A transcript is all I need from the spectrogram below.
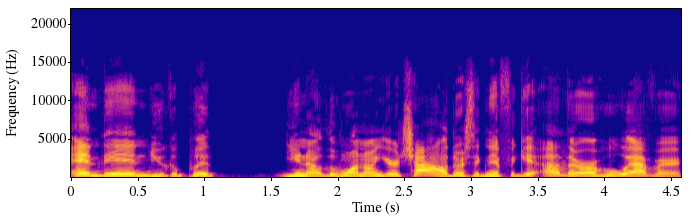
and then you could put you know the one on your child or significant other or whoever.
